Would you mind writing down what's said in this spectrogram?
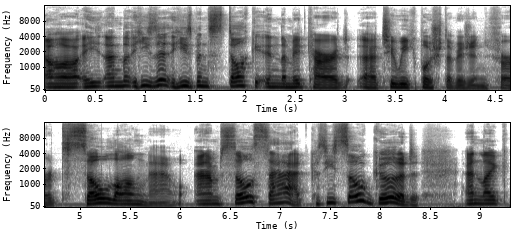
Uh, he, and he's he's been stuck in the mid card uh, two week push division for so long now, and I'm so sad because he's so good. And like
